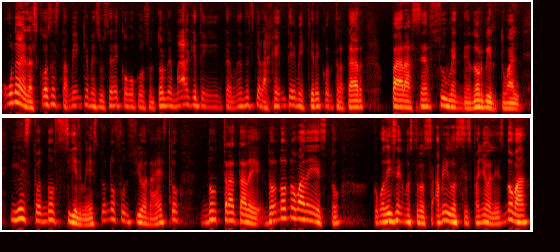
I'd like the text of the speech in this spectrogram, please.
una de las cosas también que me sucede como consultor de marketing en Internet es que la gente me quiere contratar para ser su vendedor virtual. Y esto no sirve, esto no funciona, esto no trata de, no, no, no va de esto, como dicen nuestros amigos españoles, no va,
